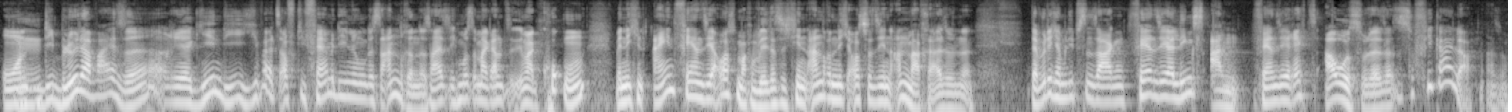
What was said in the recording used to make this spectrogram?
Und mhm. die blöderweise reagieren die jeweils auf die Fernbedienung des anderen. Das heißt, ich muss immer ganz immer gucken, wenn ich einen Fernseher ausmachen will, dass ich den anderen nicht aus Versehen anmache. Also da würde ich am liebsten sagen, Fernseher links an, Fernseher rechts aus. Oder das ist doch viel geiler. Also.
